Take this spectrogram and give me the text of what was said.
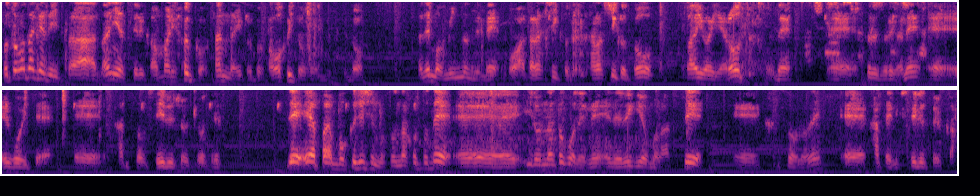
言葉だけで言ったら何やってるかあんまりよくわかんないことが多いと思うんですけど、でもみんなでね、こう新しいこと、楽しいことをワイワイやろうということで、えー、それぞれがね、えー、動いて、えー、活動している状況です。で、やっぱり僕自身もそんなことで、えー、いろんなところでね、エネルギーをもらって、えー、活動のね、えー、糧にしているというか、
